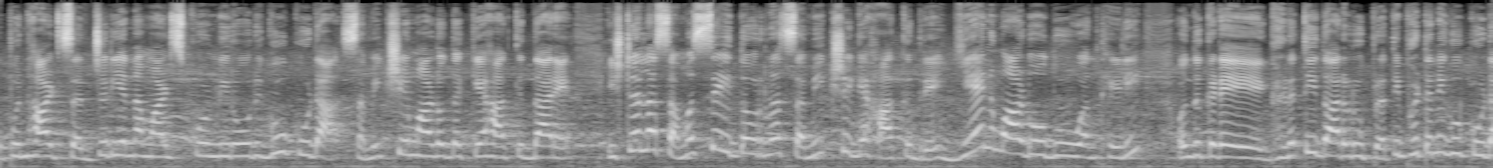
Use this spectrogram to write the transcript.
ಓಪನ್ ಹಾರ್ಟ್ ಸರ್ಜರಿಯನ್ನ ಮಾಡಿಸ್ಕೊಂಡಿರೋರಿಗೂ ಕೂಡ ಸಮೀಕ್ಷೆ ಮಾಡೋದಕ್ಕೆ ಹಾಕಿದ್ದಾರೆ. ಇಷ್ಟೆಲ್ಲ ಸಮಸ್ಯೆ ಇದ್ದವ್ರನ್ನ ಸಮೀಕ್ಷೆಗೆ ಹಾಕಿದ್ರೆ ಏನು ಮಾಡೋದು ಅಂತ ಹೇಳಿ ಒಂದು ಕಡೆ ಗಣತಿದಾರರು ಪ್ರತಿಭಟನೆಗೂ ಕೂಡ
